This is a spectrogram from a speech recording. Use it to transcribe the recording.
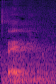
Thank you.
